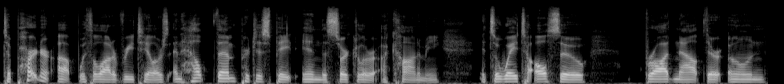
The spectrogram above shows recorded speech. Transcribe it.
to partner up with a lot of retailers and help them participate in the circular economy. It's a way to also broaden out their own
